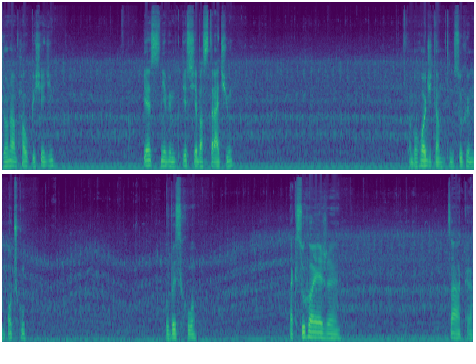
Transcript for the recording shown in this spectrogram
Żona w chałupie siedzi. Pies, nie wiem, pies się chyba stracił. Albo chodzi tam w tym suchym oczku. Bo wyschło. Tak sucho jest, że... Sakra.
